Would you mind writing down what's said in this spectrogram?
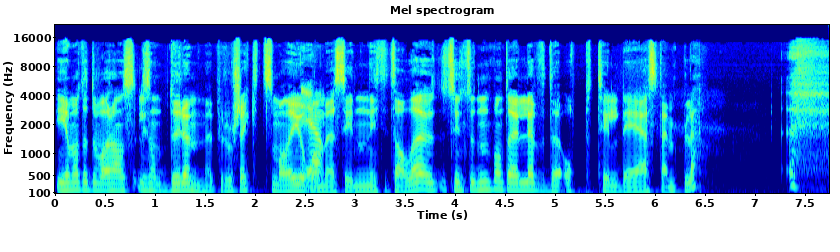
I og med at dette var hans liksom, drømmeprosjekt som han hadde jobba Ja. med siden 90-tallet, syns du den på en måte levde opp til det stempelet?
